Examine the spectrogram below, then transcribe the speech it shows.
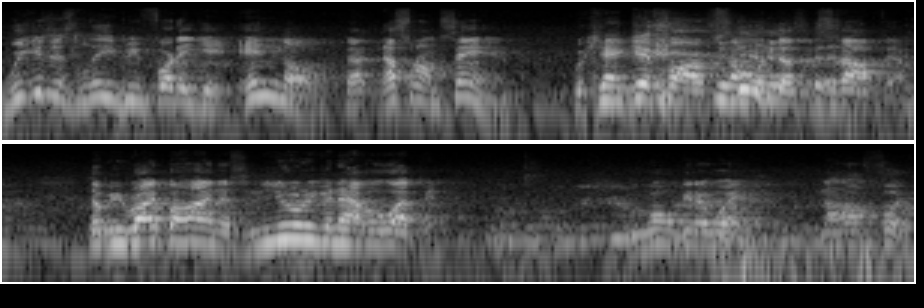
We can just leave before they get in, though. That, that's what I'm saying. We can't get far if someone doesn't stop them. They'll be right behind us, and you don't even have a weapon. We won't get away. Not on foot.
